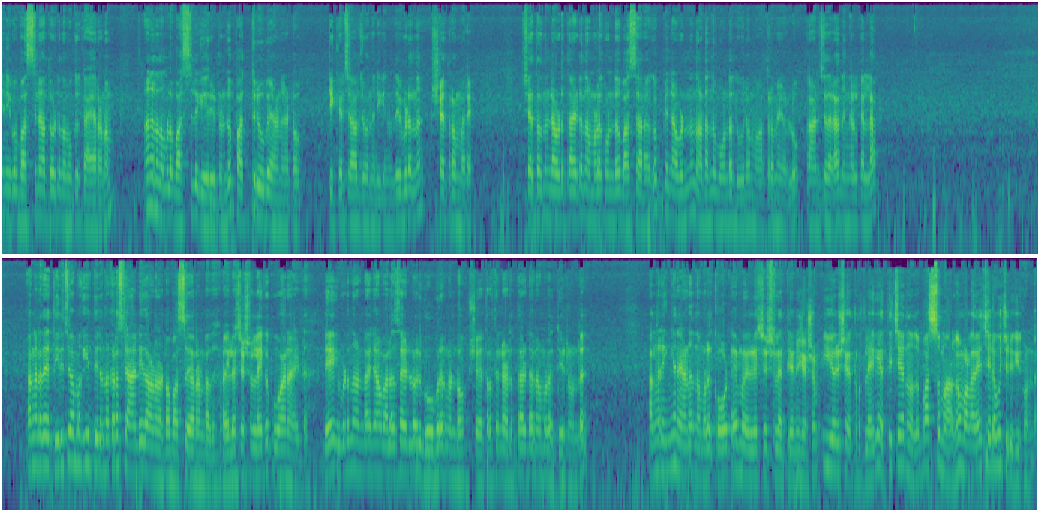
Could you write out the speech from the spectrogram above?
ഇനിയിപ്പോൾ ബസ്സിനകത്തോട്ട് നമുക്ക് കയറണം. അങ്ങനെ നമ്മൾ ബസ്സിൽ കയറിയിട്ടുണ്ട്. പത്ത് രൂപയാണ് കേട്ടോ ടിക്കറ്റ് ചാർജ് വന്നിരിക്കുന്നത്. ഇവിടുന്ന് ക്ഷേത്രം വരെ. ക്ഷേത്രത്തിന്റെ അടുത്തായിട്ട് നമ്മളെ കൊണ്ട് ബസ് ഇറക്കും പിന്നെ അവിടുന്ന് നടന്നു പോകേണ്ട ദൂരം മാത്രമേ ഉള്ളൂ. കാണിച്ചു തരാം നിങ്ങൾക്കെല്ലാം. അങ്ങനെ അതെ തിരിച്ച് നമുക്ക് ഈ തിരുനക്കര സ്റ്റാൻഡിൽ ചെയ്താണ് കേട്ടോ ബസ് കയറേണ്ടത്. റെയിൽവേ സ്റ്റേഷനിലേക്ക് പോകാനായിട്ട്. ദേ ഇവിടുന്ന് കണ്ടാൽ ഞാൻ വലത് സൈഡിൽ ഒരു ഗോപുരം കണ്ടോ? ക്ഷേത്രത്തിന്റെ അടുത്തായിട്ട് നമ്മൾ എത്തിയിട്ടുണ്ട്. അങ്ങനെ ഇങ്ങനെയാണ് നമ്മൾ കോട്ടയം റെയിൽവേ സ്റ്റേഷനിൽ എത്തിയതിനു ശേഷം ഈ ഒരു ക്ഷേത്രത്തിലേക്ക് എത്തിച്ചേരുന്നത്. ബസ് മാർഗം വളരെ ചിലവ് ചുരുക്കിക്കൊണ്ട്.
